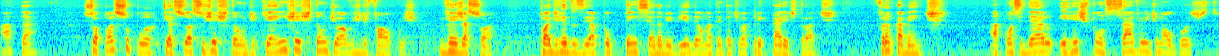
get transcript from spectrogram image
Ah tá. Só posso supor que a sua sugestão de que a ingestão de ovos de falcos, veja só, pode reduzir a potência da bebida é uma tentativa precária de trote. Francamente, a considero irresponsável e de mau gosto.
